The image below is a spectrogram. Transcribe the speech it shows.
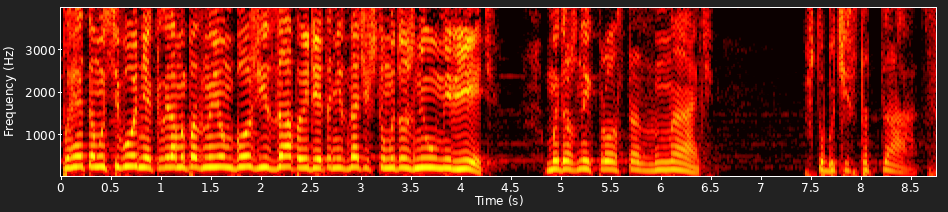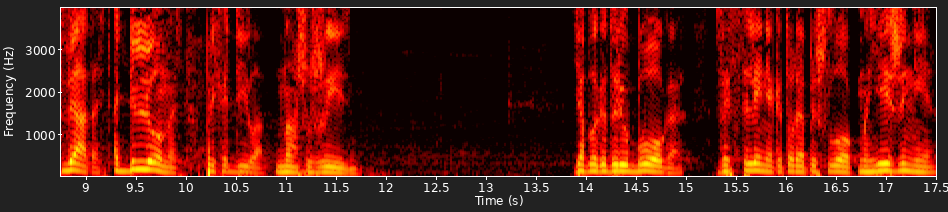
Поэтому сегодня, когда мы познаем Божьи заповеди, это не значит, что мы должны умереть. Мы должны их просто знать чтобы чистота, святость, отделенность приходила в нашу жизнь. Я благодарю Бога за исцеление, которое пришло к моей жене,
